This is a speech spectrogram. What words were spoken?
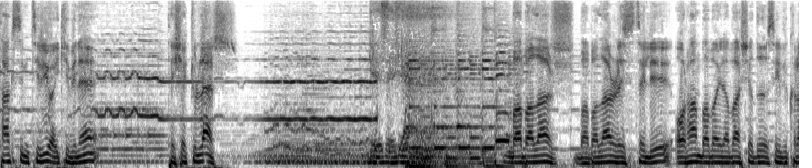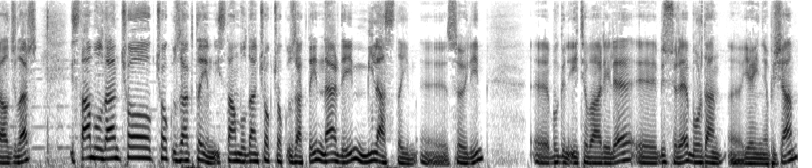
Taksim Trio ekibine teşekkürler. Gezegen. Babalar, babalar resteli Orhan Baba ile başladığı sevgili kralcılar. İstanbul'dan çok çok uzaktayım. İstanbul'dan çok çok uzaktayım. Neredeyim? Milas'tayım e, söyleyeyim. E, bugün itibariyle e, bir süre buradan e, yayın yapacağım.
